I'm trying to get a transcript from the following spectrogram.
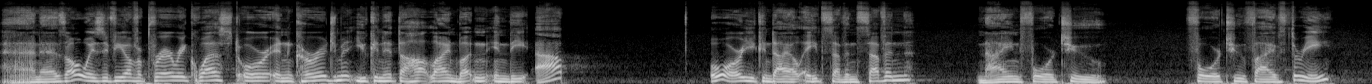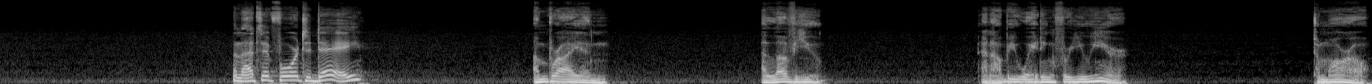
And as always, if you have a prayer request or encouragement, you can hit the hotline button in the app, or you can dial 877 942 4253. And that's it for today. I'm Brian. I love you. And I'll be waiting for you here tomorrow.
